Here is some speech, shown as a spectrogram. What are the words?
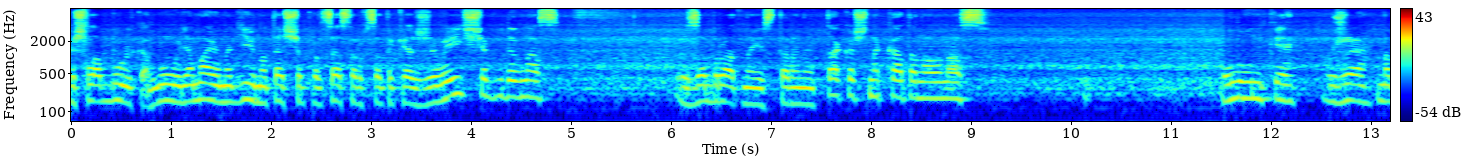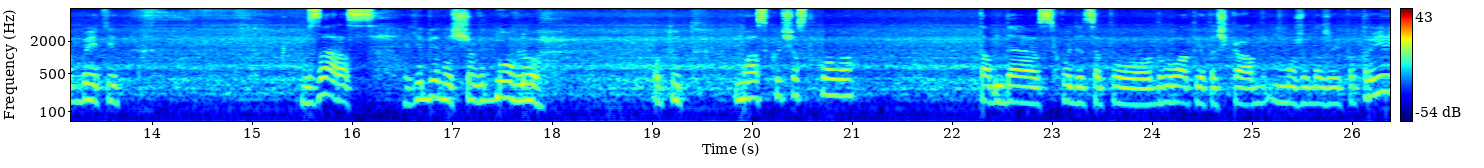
пішла булька. Ну, я маю надію на те, що процесор все-таки живий ще буде в нас. З обратної сторони також накатано у нас лунки вже набиті. Зараз єдине, що відновлю отут маску частково там, де сходяться по два п'ятачка, а може навіть і по три.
